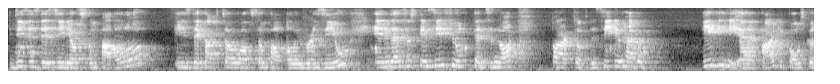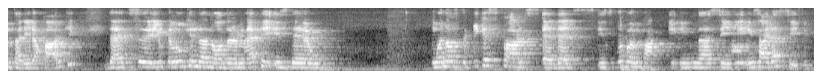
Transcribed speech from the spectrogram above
This is the city of São Paulo, is the capital of São Paulo in Brazil. And as you can see, if you look at the north part of the city, you have a big uh, park called Cantareira Park. That uh, you can look in another map is the one of the biggest parks uh, that is urban park in the city, inside a city.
